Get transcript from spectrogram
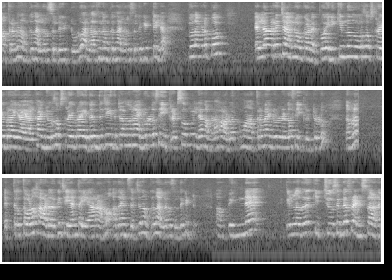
മാത്രമേ നമുക്ക് നല്ല റിസൾട്ട് കിട്ടുള്ളൂ. അല്ലാതെ നമുക്ക് നല്ല റിസൾട്ട് കിട്ടില്ല. ഇപ്പൊ നമ്മളിപ്പോ എല്ലാവരുടെയും ചാനൽ നോക്കുകയാണ്. ഇപ്പോൾ എനിക്ക് ഇന്ന് നൂറ് സബ്സ്ക്രൈബർ ആയി അയാൾക്ക് അഞ്ഞൂറ് സബ്സ്ക്രൈബർ ആയി. ഇത് എന്ത് ചെയ്തിട്ടാണെന്ന് പറഞ്ഞാൽ അതിന്റെ ഉള്ള സീക്രട്സ് ഒന്നും ഇല്ല നമ്മുടെ ഹാർഡ് വർക്ക് മാത്രമേ അതിന്റെ ഉള്ളിലുള്ള സീക്രട്ട് ഉള്ളൂ. നമ്മൾ എത്രത്തോളം ഹാർഡ് വർക്ക് ചെയ്യാൻ തയ്യാറാണോ അതനുസരിച്ച് നമുക്ക് നല്ല റിസൾട്ട് കിട്ടും. പിന്നെ ഉള്ളത് കിച്ചൂസിന്റെ ഫ്രണ്ട്സ് ആണ്.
